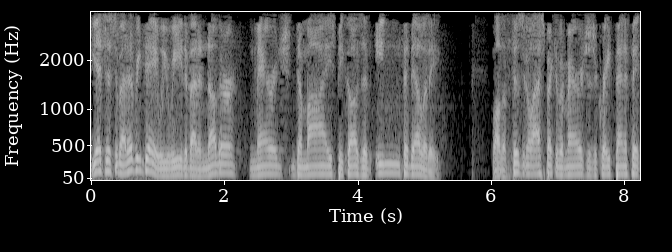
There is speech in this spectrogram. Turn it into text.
Yet just about every day we read about another marriage demise because of infidelity. While the physical aspect of a marriage is a great benefit,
